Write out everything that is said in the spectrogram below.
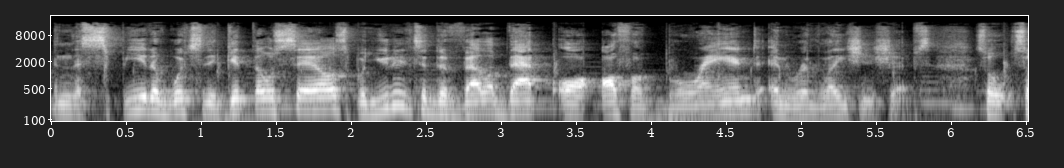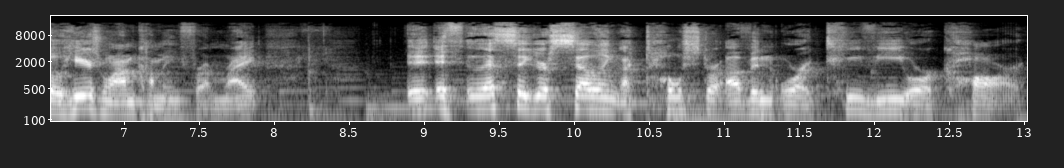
and the speed of which they get those sales, but you need to develop that off of brand and relationships. So so here's where I'm coming from, right? If let's say you're selling a toaster oven or a TV or a car,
